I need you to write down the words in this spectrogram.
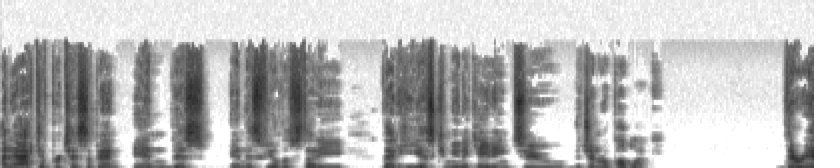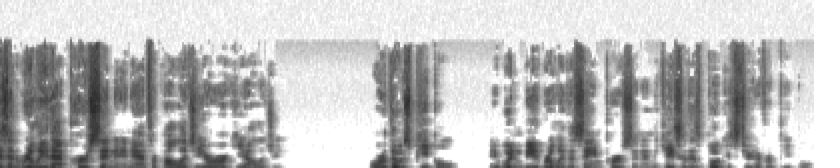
an active participant in this in this field of study that he is communicating to the general public. There isn't really that person in anthropology or archaeology or those people. It wouldn't be really the same person. In the case of this book, it's two different people.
